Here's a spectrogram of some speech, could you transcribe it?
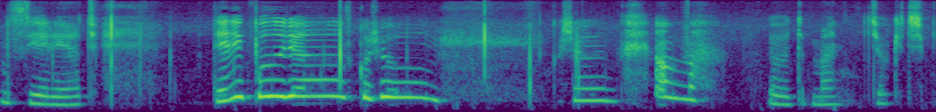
Nasıl yere yat? Delik bulacağız. Koşun. Koşun. Allah. Öldüm ben. Çok kötü şimdi.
